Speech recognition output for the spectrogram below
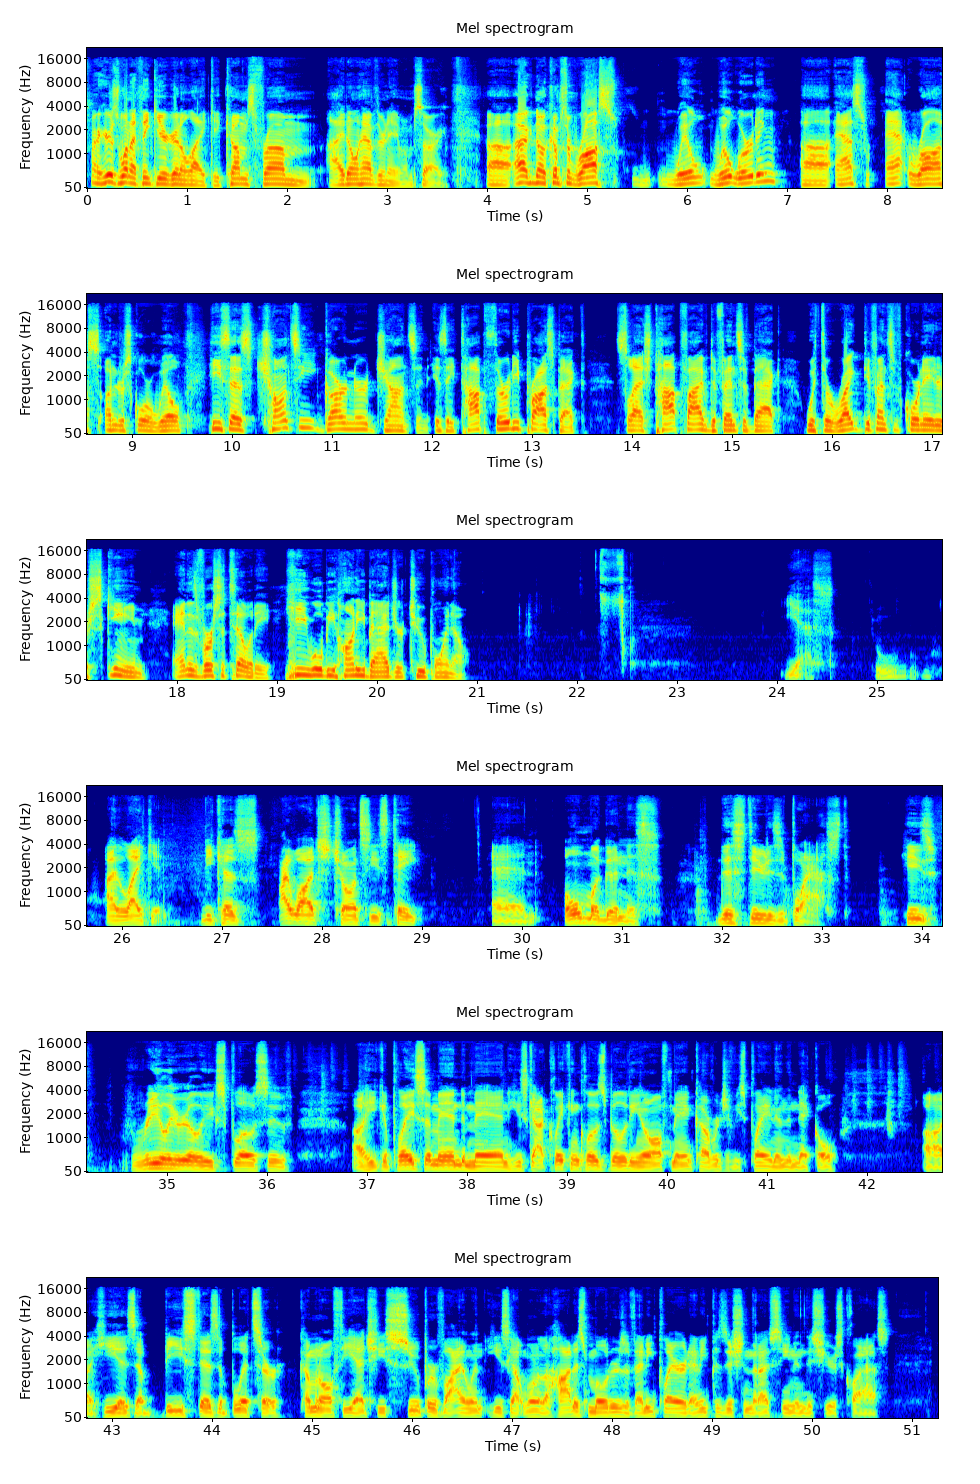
All right, here's one I think you're going to like. It comes from I don't have their name. I'm sorry. Uh, uh, no, it comes from Ross Will Will Wording. Uh, ask at Ross underscore Will. He says Chauncey Gardner Johnson is a top 30 prospect slash top five defensive back with the right defensive coordinator scheme and his versatility. He will be Honey Badger oh. 2.0. Yes, I like it because I watched Chauncey's tape, and oh my goodness, this dude is a blast. He's really, really explosive. Uh, he can play some man to man. He's got click and close ability and off man coverage if he's playing in the nickel. Uh, he is a beast as a blitzer coming off the edge. He's super violent. He's got one of the hottest motors of any player at any position that I've seen in this year's class.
